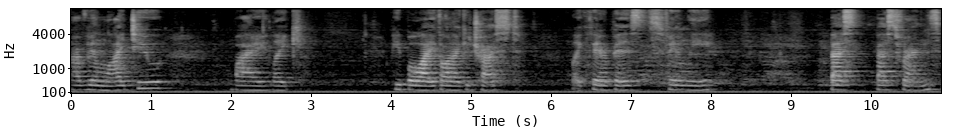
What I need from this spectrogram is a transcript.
I've been lied to by like people I thought I could trust, like therapists, family, best best friends,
